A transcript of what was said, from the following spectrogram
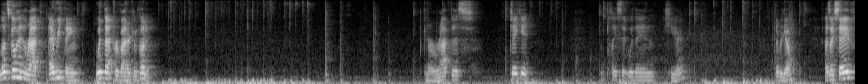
Let's go ahead and wrap everything with that provider component. Gonna wrap this, take it, and place it within here. There we go. As I save,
